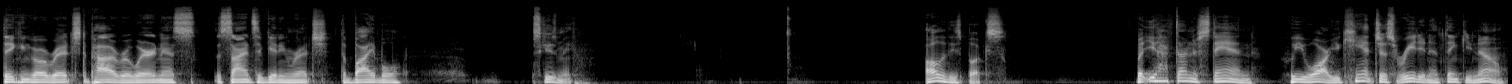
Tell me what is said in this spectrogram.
Think and Grow Rich, The Power of Awareness, The Science of Getting Rich, The Bible. Excuse me. All of these books. But you have to understand who you are. You can't just read it and think you know.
